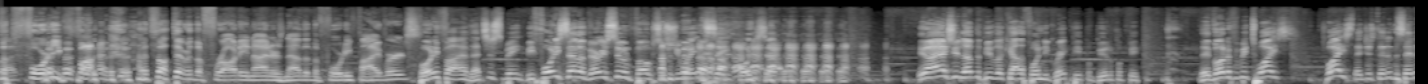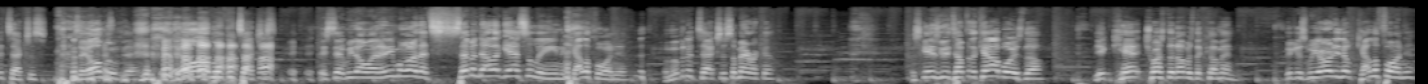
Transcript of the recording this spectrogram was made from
the 45. 45. I thought they were the Fraudy Niners. Now they're the 45ers. 45. That's just me. Be 47 very soon, folks. Just you wait and see. 47. you know, I actually love the people of California. Great people, beautiful people. They voted for me twice. Twice. They just did it in the state of Texas they all moved there. They all moved to Texas. They said, we don't want any more of that $7 gasoline in California. We're moving to Texas, America. This game's going to be tough for the Cowboys, though. You can't trust the numbers that come in. Because we already know California,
